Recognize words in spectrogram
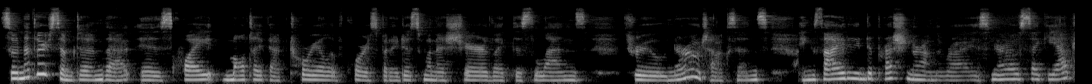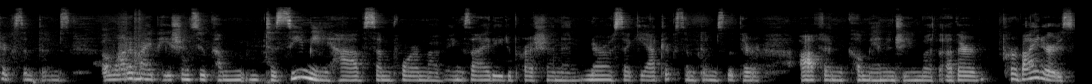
So another symptom that is quite multifactorial, of course, but I just want to share like this lens through neurotoxins. Anxiety and depression are on the rise, neuropsychiatric symptoms. A lot of my patients who come to see me have some form of anxiety, depression, and neuropsychiatric symptoms that they're often co-managing with other providers.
